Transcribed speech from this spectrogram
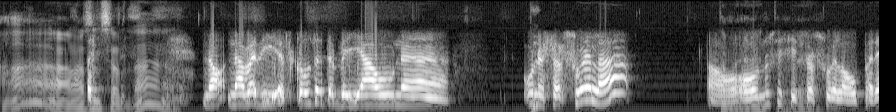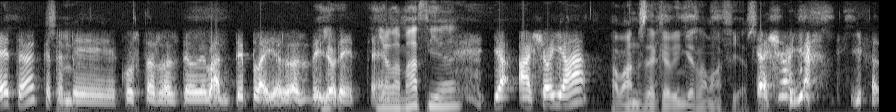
Ah, l'has encertat. No, anava a dir, escolta, també hi ha una, una sarsuela, o, o no sé si també. sarsuela o opereta, que Sí. també costa les de Levante, playas de Lloret. Hi ha Eh? la màfia. Ja, això ja, Abans de que vingués la màfia. Sí. això ja, ja,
